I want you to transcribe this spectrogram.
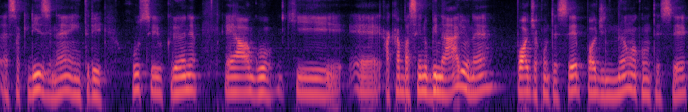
essa crise né, entre Rússia e Ucrânia é algo que é, acaba sendo binário, né? Pode acontecer, pode não acontecer,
